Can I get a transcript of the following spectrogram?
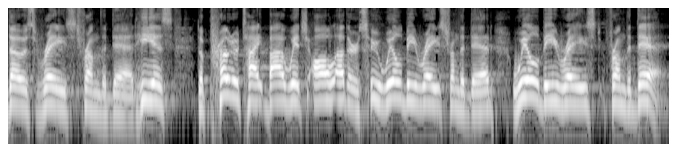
those raised from the dead. He is the prototype by which all others who will be raised from the dead will be raised from the dead.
